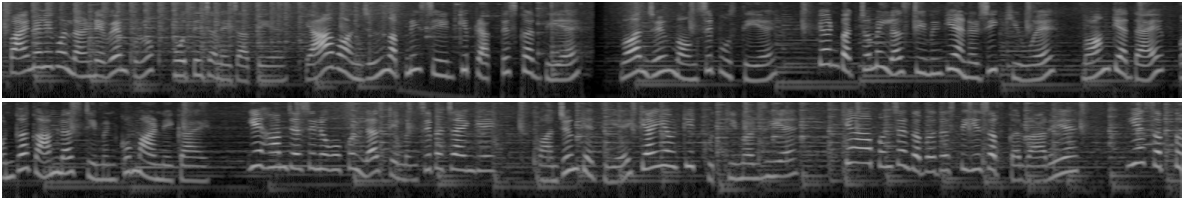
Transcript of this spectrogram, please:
फाइनली वो लड़ने में इम्प्रूव होते चले जाते हैं। क्या वॉन्जुंग अपनी सीट की प्रैक्टिस करती है? वॉन्जुंग मोंग से पूछती है कि उन बच्चों में लस डीमन की एनर्जी क्यों है? मोंग कहता है, उनका काम लस डीमन को मारने का है। ये हम जैसे लोगों को लस डीमन से बचाएँगे। वॉन्जुंग कहती है, क्या ये उनकी खुद की मर्ज़ी है? क्या आप उनसे ज़बरदस्ती ये सब करवा रहे हैं? ये सब तो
